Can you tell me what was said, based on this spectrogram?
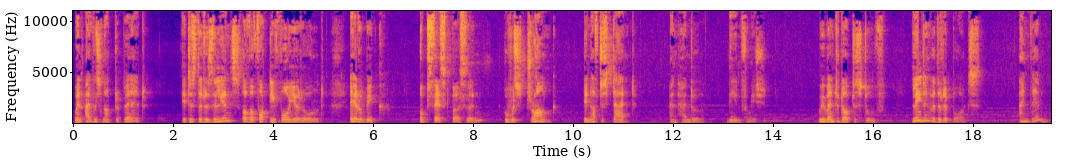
when I was not prepared. It is the resilience of a 44 year old aerobic obsessed person who was strong enough to stand and handle the information. We went to Dr. Stumpf, laden with the reports, and then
